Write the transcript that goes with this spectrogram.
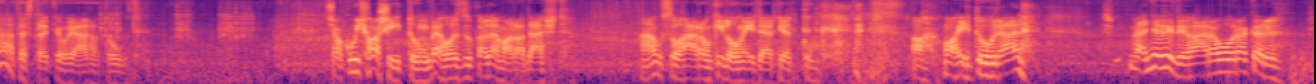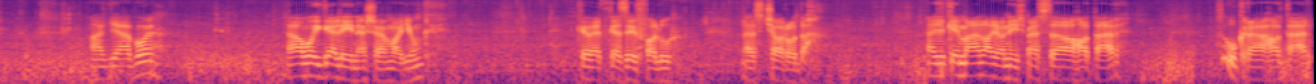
Hát ez tök jó járható út. Csak úgy hasítunk, behozzuk a lemaradást. Már 23 kilométert jöttünk a mai túrán. És mennyi az idő? 3 óra körül? Nagyjából. De amúgy gelénesen vagyunk. Következő falu lesz Csaroda. Egyébként már nagyon is messze a határ az ukrán határ.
